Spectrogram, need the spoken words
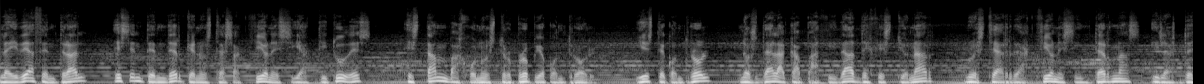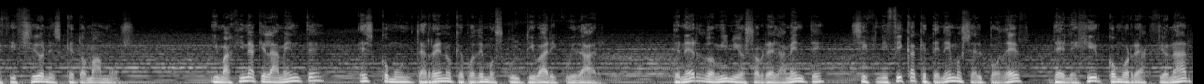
La idea central es entender que nuestras acciones y actitudes están bajo nuestro propio control, y este control nos da la capacidad de gestionar nuestras reacciones internas y las decisiones que tomamos. Imagina que la mente es como un terreno que podemos cultivar y cuidar. Tener dominio sobre la mente significa que tenemos el poder de elegir cómo reaccionar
